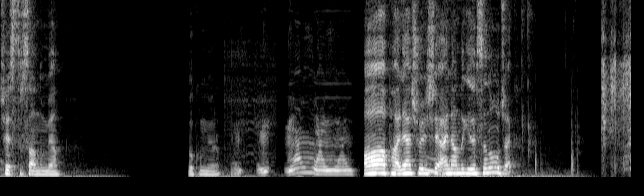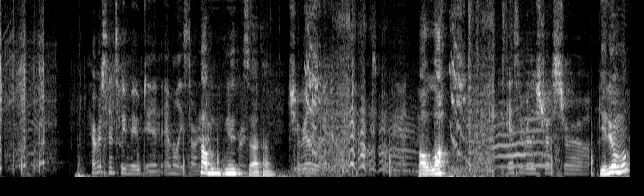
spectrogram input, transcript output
Chester sandım an. Dokunmuyorum. Aa palyaço şey aynı anda gelirse ne olacak? Ha bunu dinledik zaten. Allah. Geliyor mu?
